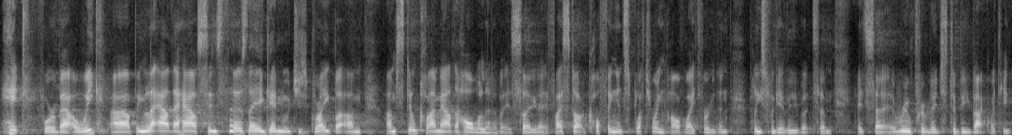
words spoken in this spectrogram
hit for about a week. Uh, I've been let out of the house since Thursday again, which is great, but I'm, I'm still climbing out the hole a little bit. So uh, if I start coughing and spluttering halfway through, then please forgive me. But um, it's a real privilege to be back with you.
